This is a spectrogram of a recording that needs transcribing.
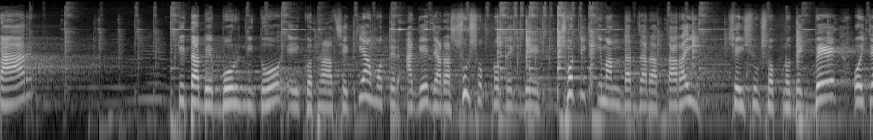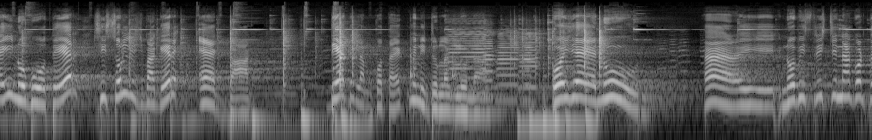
তার কিতাবে বর্ণিত এই কথা আছে, কিয়ামতের আগে যারা সুস্বপ্ন দেখবে, সঠিক ইমানদার যারা, তারাই সেই সুস্বপ্ন দেখবে। ওইটাই নবুয়তের ছিচল্লিশ ভাগের এক ভাগ। দিয়ে দিলাম কথা, এক মিনিটও লাগল না। ওই যে নূর হ্যাঁ এই নবী সৃষ্টি না করতে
